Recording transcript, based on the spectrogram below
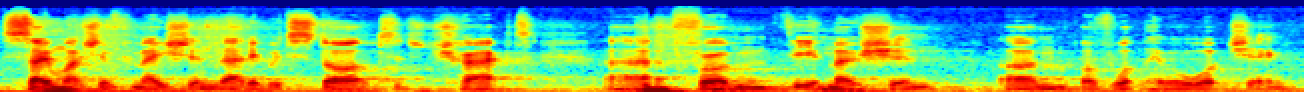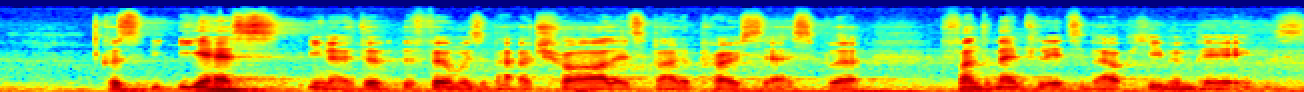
so much information that it would start to detract uh, from the emotion um, of what they were watching. Because yes, you know, the, the film is about a trial, it's about a process, but fundamentally it's about human beings.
